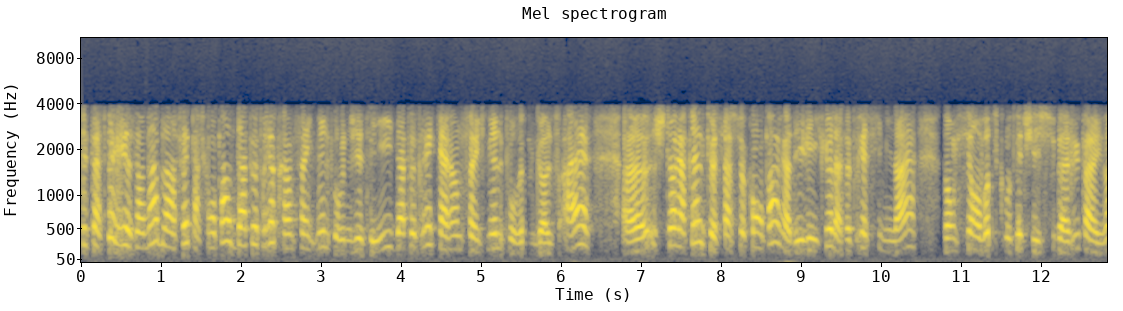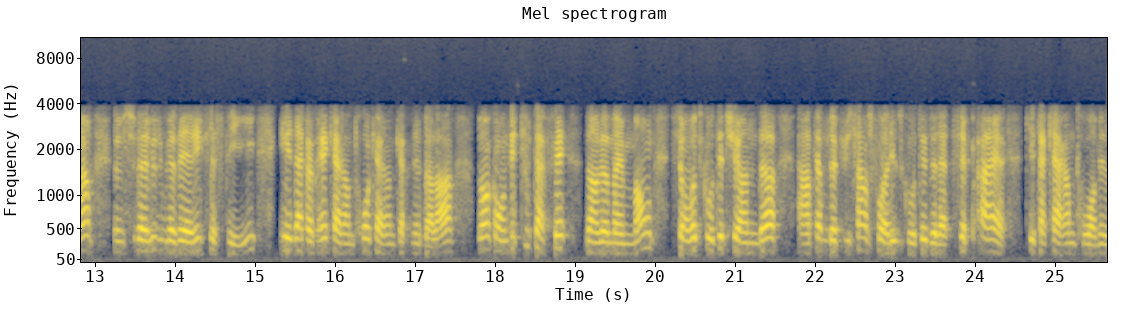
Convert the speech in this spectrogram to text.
c'est assez raisonnable, en fait, parce qu'on parle d'à peu près 35 000 pour une GTI, d'à peu près 45 000 pour une Golf R. Euh, je te rappelle que ça se compare à des véhicules à peu près similaires. Donc, si on va du côté de chez Subaru, par exemple, une Subaru WRX STI est d'à peu près 43-44 000 donc, on est tout à fait dans le même monde. Si on va du côté de chez Honda, en termes de puissance, il faut aller du côté de la Type R, qui est à 43 000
